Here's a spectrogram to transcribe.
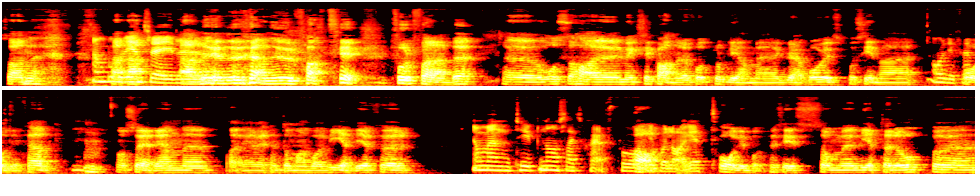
Så han, Han bor i en trailer. han är, nu, han är urfattig fortfarande. Eh, och så har mexikaner fått problem med Graboids på sina Oljefält. oljefält. Mm. Och så är det en, eh, ja, jag vet inte om han var VD för Ja men typ någon slags chef på Ja. oljebolaget. oljebolag precis som letade upp eh,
